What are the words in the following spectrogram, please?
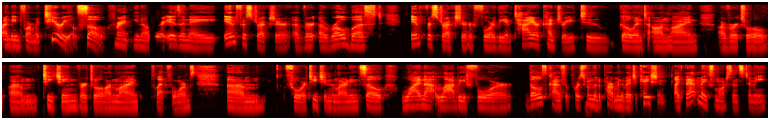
funding for materials so right you know there isn't a infrastructure a, ver- a robust infrastructure for the entire country to go into online or virtual um, teaching, virtual online platforms um, for teaching and learning. So why not lobby for those kind of supports from the Department of Education? Like that makes more sense to me.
